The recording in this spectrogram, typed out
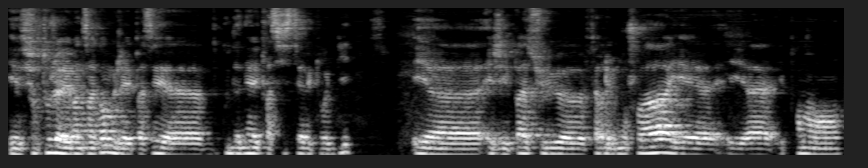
et surtout j'avais 25 ans, mais j'avais passé beaucoup d'années à être assisté avec le rugby et, et j'ai pas su faire les bons choix et, et, prendre, en,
